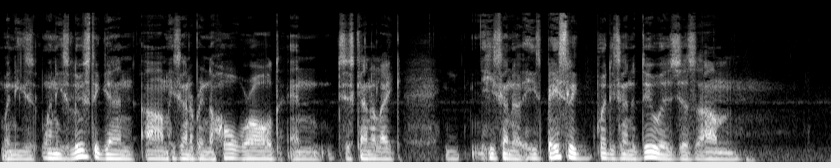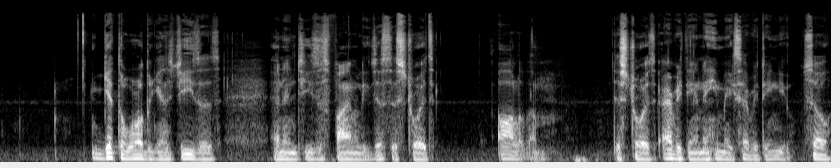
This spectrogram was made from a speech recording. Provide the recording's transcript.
when he's when he's loosed again, um, he's going to bring the whole world and just kind of like he's gonna he's basically what he's going to do is just um, get the world against Jesus, and then Jesus finally just destroys all of them, destroys everything, and then He makes everything new. So,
